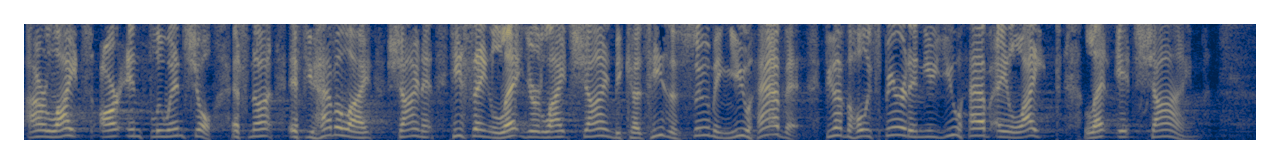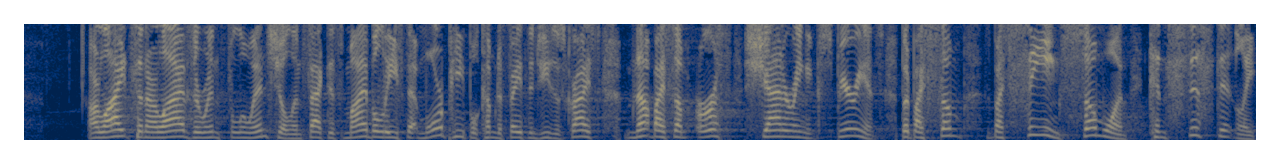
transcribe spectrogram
Our lights are influential. It's not if you have a light, shine it. He's saying, "Let your light shine" because he's assuming you have it. If you have the Holy Spirit in you, you have a light. Let it shine. Our lights and our lives are influential. In fact, it's my belief that more people come to faith in Jesus Christ not by some earth shattering experience, but by, some, by seeing someone consistently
